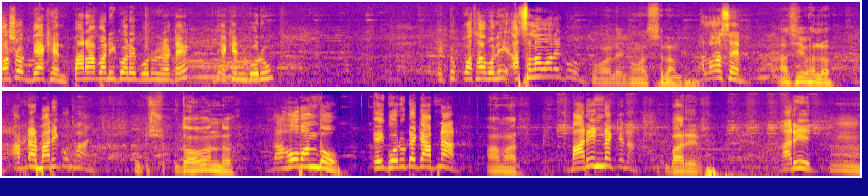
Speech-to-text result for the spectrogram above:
দর্শক দেখেন পারাপারি করে গরুর হাটে দেখেন গরু। একটু কথা বলি। আসসালামু আলাইকুম। ওয়ালাইকুম আসসালাম। ভালো আছেন? আছি ভালো। আপনার বাড়ি কোথায়? দহবন্ধ। দাহবান্ধ। এই গরুটাকে আপনার? আমার। বাড়ির না কেনা? বাড়ির। বাড়ির? হুম,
